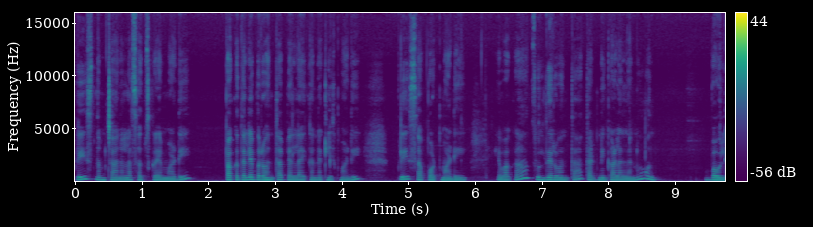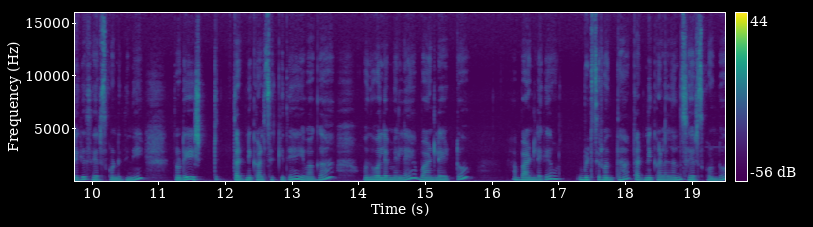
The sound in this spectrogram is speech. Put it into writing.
ಪ್ಲೀಸ್ ನಮ್ಮ ಚಾನಲ್ನ ಸಬ್ಸ್ಕ್ರೈಬ್ ಮಾಡಿ. ಪಕ್ಕದಲ್ಲೇ ಬರುವಂಥ ಬೆಲ್ ಐಕನ್ನ ಕ್ಲಿಕ್ ಮಾಡಿ. ಪ್ಲೀಸ್ ಸಪೋರ್ಟ್ ಮಾಡಿ. ಇವಾಗ ಸುಲಿದಿರುವಂಥ ತಡ್ನಿ ಕಾಳೆಲ್ಲನೂ ಒಂದು ಬೌಲಿಗೆ ಸೇರಿಸ್ಕೊಂಡಿದ್ದೀನಿ. ನೋಡಿ, ಇಷ್ಟು ತಡ್ನಿ ಕಾಳು ಸಿಕ್ಕಿದೆ. ಇವಾಗ ಒಂದು ಒಲೆ ಮೇಲೆ ಬಾಣಲೆ ಇಟ್ಟು ಆ ಬಾಣಲೆಗೆ ಬಿಡಿಸಿರುವಂತಹ ತಡ್ನಿ ಕಾಳೆಲ್ಲನೂ ಸೇರಿಸ್ಕೊಂಡು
